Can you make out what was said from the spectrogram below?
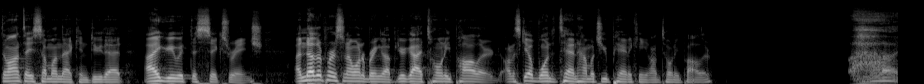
Davante is someone that can do that. I agree with the six range. Another person I want to bring up, your guy Tony Pollard. On a scale of one to ten, how much you panicking on Tony Pollard? Uh,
